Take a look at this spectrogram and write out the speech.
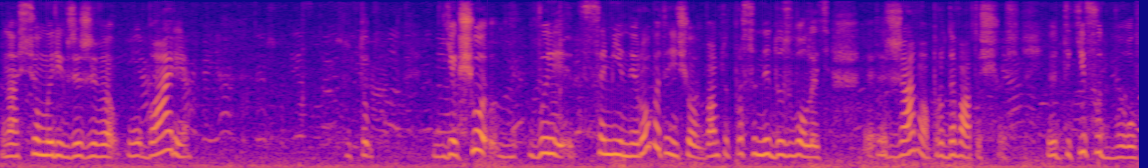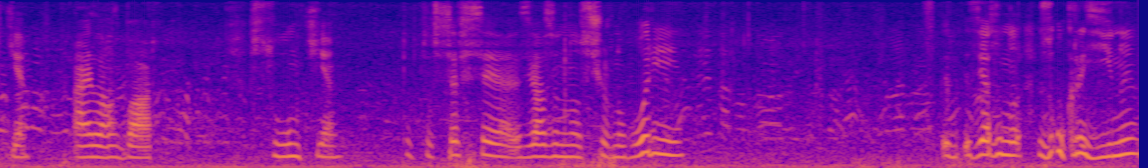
Вона сьомий рік вже живе у барі. Тобто, якщо ви самі не робите нічого, вам тут просто не дозволить е, держава продавати щось. І от такі футболки, I love bar, сумки. Тобто все все зв'язано з Чорногорією, зв'язано з Україною,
